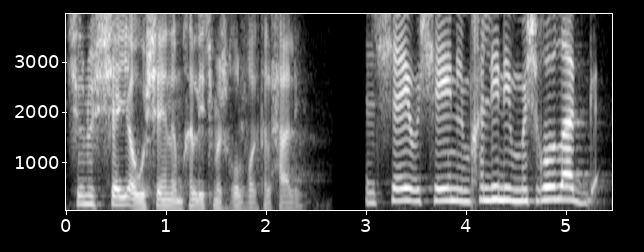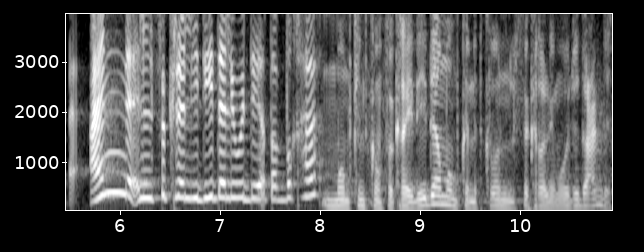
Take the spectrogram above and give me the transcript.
شنو الشيء أو الشيء اللي مخليك مشغول في الوقت الحالي؟ الشيء والشيء اللي مخليني مشغولة عن الفكرة الجديدة اللي ودي أطبقها. ممكن تكون فكرة جديدة ممكن تكون الفكرة اللي موجودة عندك.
